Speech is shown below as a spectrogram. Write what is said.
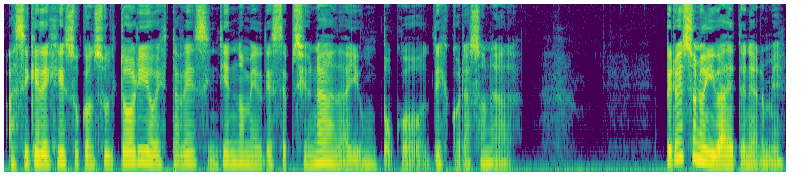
Así que dejé su consultorio esta vez sintiéndome decepcionada y un poco descorazonada. Pero eso no iba a detenerme.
